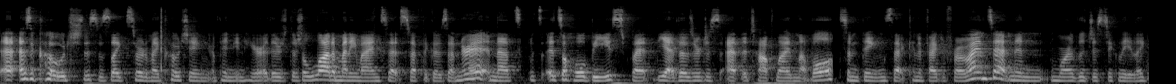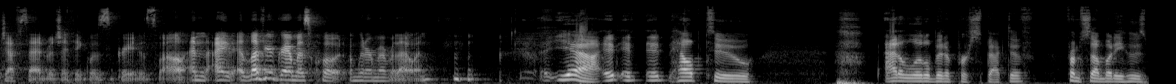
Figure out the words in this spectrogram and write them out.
as a coach this is like sort of my coaching opinion here. There's there's a lot of money mindset stuff that goes under it and that's it's, it's a whole beast. But yeah those are just at the top line level. Some things that can affect it from a mindset and then more logistically like jeff said which i think was great as well. And i, I love your grandma's quote. I'm going to remember that one yeah, it, it, it helped to add a little bit of perspective from somebody who's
